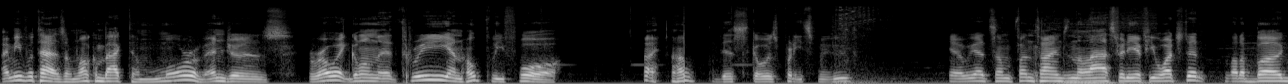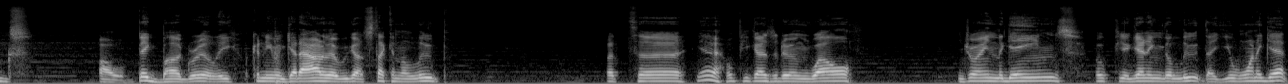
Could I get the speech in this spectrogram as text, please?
I'm Evil Tazz, and welcome back to more Avengers. Heroic Gauntlet 3 and hopefully 4. I hope this goes pretty smooth. Yeah, we had some fun times in the last video if you watched it. A lot of bugs. Oh, big bug, really. Couldn't even get out of it. We got stuck in a loop. But, uh, yeah, hope you guys are doing well. Enjoying the games. Hope you're getting the loot that you want to get.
